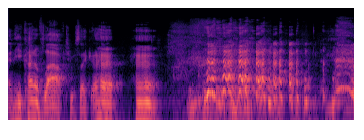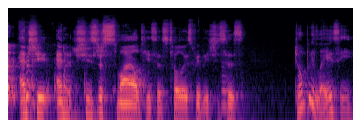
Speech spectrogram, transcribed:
And he kind of laughed. He was like, eh, eh. and she and she's just smiled. He says totally sweetly. She says, "Don't be lazy."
